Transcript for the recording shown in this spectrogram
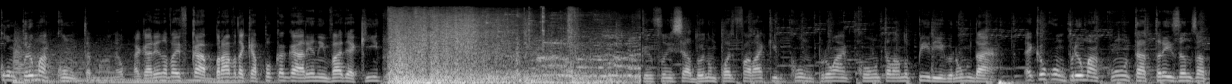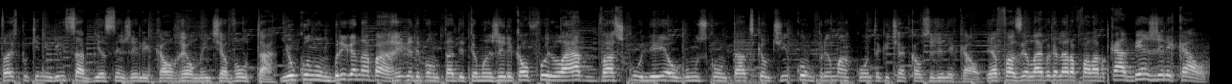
comprei uma conta, mano. A Garena vai ficar brava, daqui a pouco a Garena invade aqui. Porque o influenciador não pode falar que comprou uma conta lá no perigo, não dá. É que eu comprei uma conta há três anos atrás porque ninguém sabia se Angelical realmente ia voltar. E eu com lombriga na barriga de vontade de ter uma Angelical, fui lá, vasculhei alguns contatos que eu tinha e comprei uma conta que tinha calça Angelical. Ia fazer live a galera falava, cadê Angelical?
